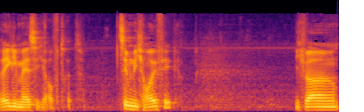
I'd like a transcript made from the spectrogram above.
regelmäßig auftritt. Ziemlich häufig. Ich war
